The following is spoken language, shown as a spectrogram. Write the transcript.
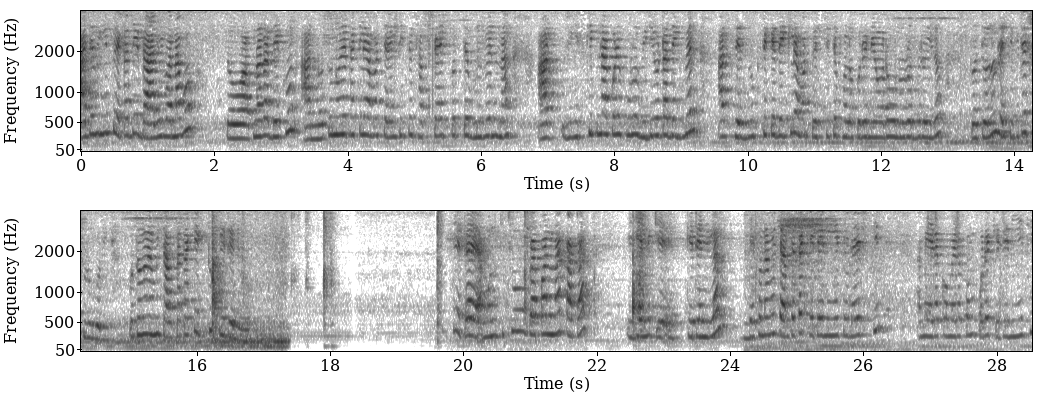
আজ আমি কিন্তু এটা দিয়ে ডালই বানাবো। তো আপনারা দেখুন, আর নতুন হয়ে থাকলে আমার চ্যানেলটিকে সাবস্ক্রাইব করতে ভুলবেন না। আর স্কিপ না করে পুরো ভিডিওটা দেখবেন, আর ফেসবুক থেকে দেখলে আমার পেজটিতে ফলো করে নেওয়ারও অনুরোধ রইল। তো চলুন রেসিপিটা শুরু করি। প্রথমে আমি চালতাটাকে একটু কেটে নেব। এটা এমন কিছু ব্যাপার না, কাটা। এই যে আমি কেটে নিলাম। দেখুন, আমি চালতাটা কেটে নিয়ে চলে এসেছি। আমি এরকম এরকম করে কেটে নিয়েছি,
